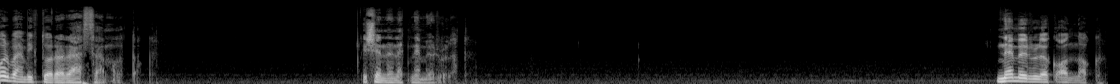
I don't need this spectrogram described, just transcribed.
Orbán Viktorra rászámoltak. És én ennek nem örülök. Nem örülök annak,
